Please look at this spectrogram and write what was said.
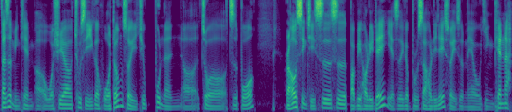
但是明天呃我需要出席一个活动，所以就不能呃做直播。然后星期四是 Bobby Holiday，也是一个 Bruce Holiday，所以是没有影片啦。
